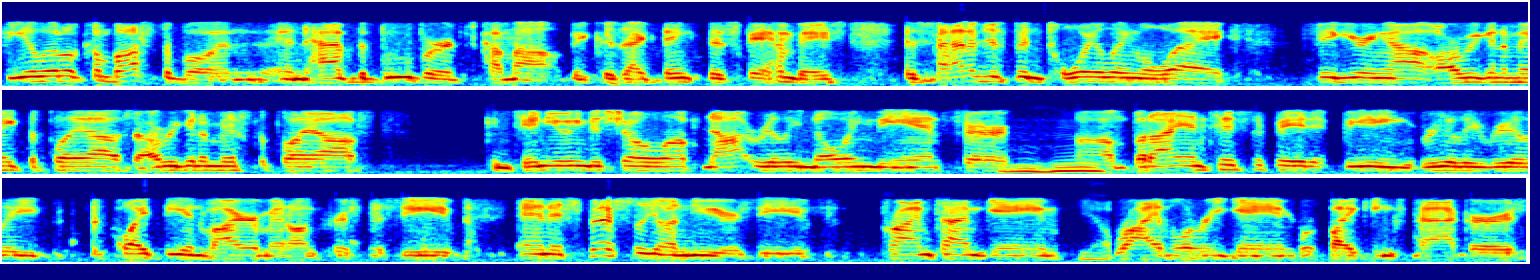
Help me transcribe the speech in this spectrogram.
be a little combustible and, and have the boo birds come out because I think this fan base has kind of just been toiling away, figuring out are we going to make the playoffs? Are we going to miss the playoffs? Continuing to show up, not really knowing the answer. Mm-hmm. Um, but I anticipate it being really, really quite the environment on Christmas Eve and especially on New Year's Eve. Primetime game, yep. rivalry game, Vikings Packers.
